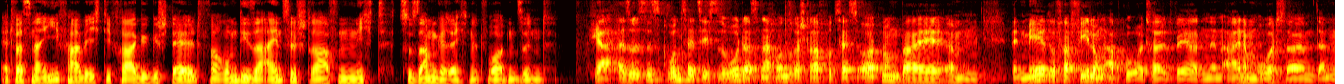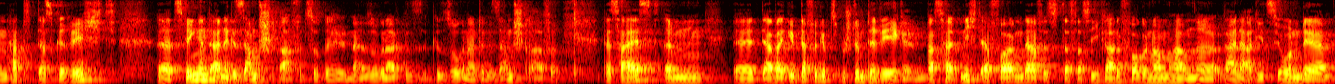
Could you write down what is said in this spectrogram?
Etwas naiv habe ich die Frage gestellt, warum diese Einzelstrafen nicht zusammengerechnet worden sind. Ja, also es ist grundsätzlich so, dass nach unserer Strafprozessordnung bei, ähm, wenn mehrere Verfehlungen abgeurteilt werden in einem Urteil, dann hat das Gericht äh, zwingend eine Gesamtstrafe zu bilden, eine sogenannte, sogenannte Gesamtstrafe. Das heißt, ähm, äh, dabei gibt, dafür gibt es bestimmte Regeln. Was halt nicht erfolgen darf, ist das, was Sie gerade vorgenommen haben, eine reine Addition der,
